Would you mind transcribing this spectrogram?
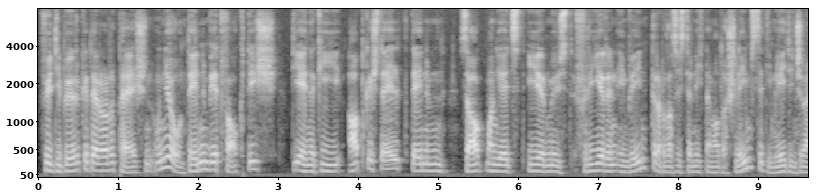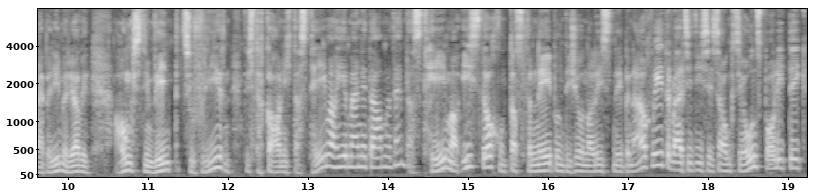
für die Bürger der Europäischen Union. Denen wird faktisch die Energie abgestellt, denen sagt man jetzt, ihr müsst frieren im Winter, aber das ist ja nicht einmal das Schlimmste. Die Medien schreiben immer, ja, wir Angst im Winter zu frieren. Das ist doch gar nicht das Thema hier, meine Damen und Herren. Das Thema ist doch, und das vernebeln die Journalisten eben auch wieder, weil sie diese Sanktionspolitik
